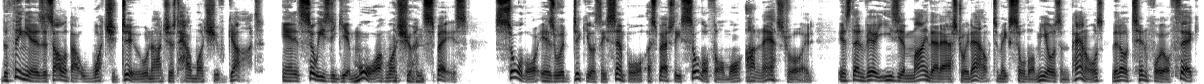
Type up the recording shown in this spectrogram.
The thing is, it's all about what you do, not just how much you've got. And it's so easy to get more once you're in space. Solar is ridiculously simple, especially solar thermal on an asteroid, it's then very easy to mine that asteroid out to make solar mirrors and panels that are tinfoil thick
